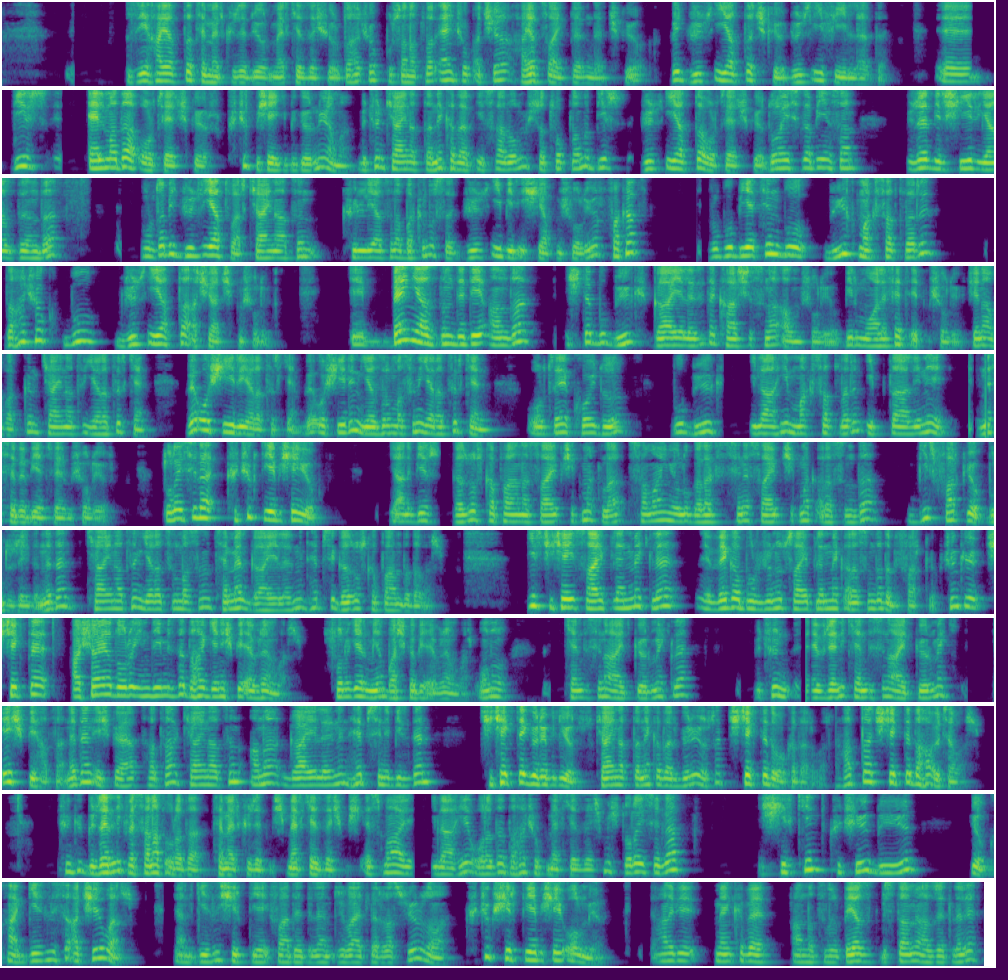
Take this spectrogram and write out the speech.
zihayatta temerküz ediyor, merkezleşiyor. Daha çok bu sanatlar en çok açığa hayat sahiplerinde çıkıyor ve cüz'iyatta çıkıyor, cüz'i fiillerde. Ee, bir elmada ortaya çıkıyor. Küçük bir şey gibi görünüyor ama bütün kainatta ne kadar ishar olmuşsa toplamı bir cüz'iyatta ortaya çıkıyor. Dolayısıyla bir insan güzel bir şiir yazdığında burada bir cüz'iyat var. Kainatın külliyatına bakılırsa cüz'i bir iş yapmış oluyor. Fakat rububiyetin bu büyük maksatları daha çok bu cüz'iyatta açığa çıkmış oluyor. E, ben yazdım dediği anda işte bu büyük gayeleri de karşısına almış oluyor. Bir muhalefet etmiş oluyor. Cenab-ı Hakk'ın kainatı yaratırken ve o şiiri yaratırken ve o şiirin yazılmasını yaratırken ortaya koyduğu bu büyük ilahi maksatların iptalini ne sebebiyet vermiş oluyor. Dolayısıyla küçük diye bir şey yok. Yani bir gazoz kapağına sahip çıkmakla Samanyolu galaksisine sahip çıkmak arasında bir fark yok bu düzeyde. Neden? Kainatın yaratılmasının temel gayelerinin hepsi gazoz kapağında da var. Bir çiçeği sahiplenmekle e, Vega burcunu sahiplenmek arasında da bir fark yok. Çünkü çiçekte aşağıya doğru indiğimizde daha geniş bir evren var. Sonu gelmeyen başka bir evren var. Onu kendisine ait görmekle bütün evreni kendisine ait görmek eş bir hata. Neden eş bir hata? Kainatın ana gayelerinin hepsini birden çiçekte görebiliyoruz. Kainatta ne kadar görüyorsak çiçekte de o kadar var. Hatta çiçekte daha öte var. Çünkü güzellik ve sanat orada temerküz etmiş, merkezleşmiş. Esma ilahiye orada daha çok merkezleşmiş. Dolayısıyla şirkin küçüğü, büyüğü yok. Ha gizlisi açığı var. Yani gizli şirk diye ifade edilen rivayetlere rastlıyoruz ama küçük şirk diye bir şey olmuyor. Hani bir menkıbe anlatılır. Beyazıt Bistami Hazretleri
